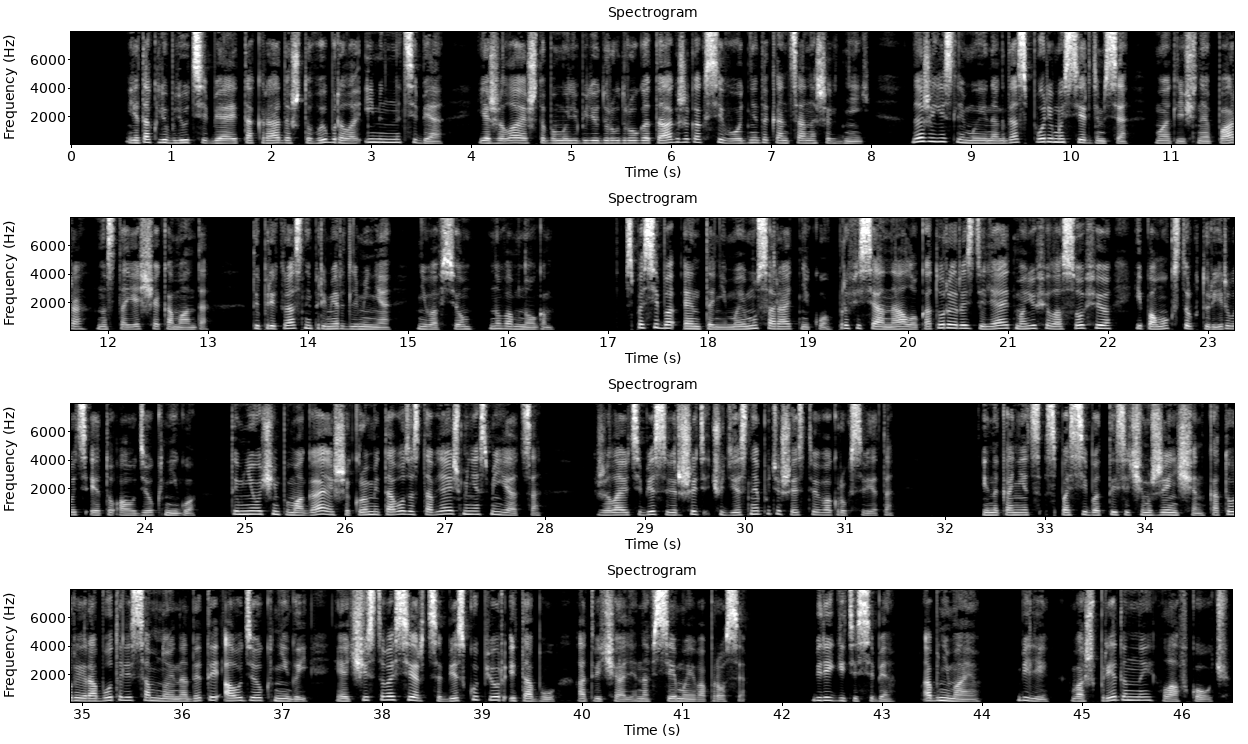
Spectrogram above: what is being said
Я так люблю тебя и так рада, что выбрала именно тебя. Я желаю, чтобы мы любили друг друга так же, как сегодня до конца наших дней. Даже если мы иногда спорим и сердимся, мы отличная пара, настоящая команда – ты прекрасный пример для меня, не во всем, но во многом. Спасибо Энтони, моему соратнику, профессионалу, который разделяет мою философию и помог структурировать эту аудиокнигу. Ты мне очень помогаешь и, кроме того, заставляешь меня смеяться. Желаю тебе совершить чудесное путешествие вокруг света. И, наконец, спасибо тысячам женщин, которые работали со мной над этой аудиокнигой и от чистого сердца, без купюр и табу, отвечали на все мои вопросы. Берегите себя. Обнимаю. Билли, ваш преданный лав-коуч.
